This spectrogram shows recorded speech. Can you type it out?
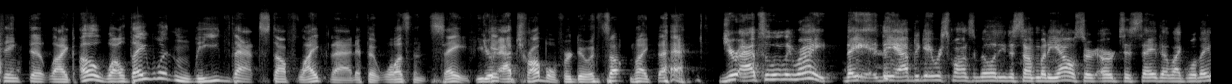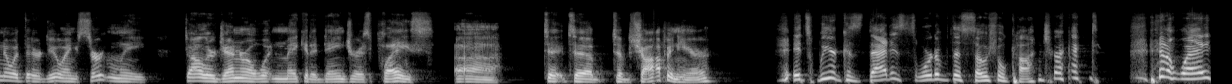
think that like oh well they wouldn't leave that stuff like that if it wasn't safe. You You're get in trouble for doing something like that. You're absolutely right. They they abdicate responsibility to somebody else or, or to say that like well they know what they're doing. Certainly Dollar General wouldn't make it a dangerous place. Uh to to to shop in here. It's weird because that is sort of the social contract in a way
